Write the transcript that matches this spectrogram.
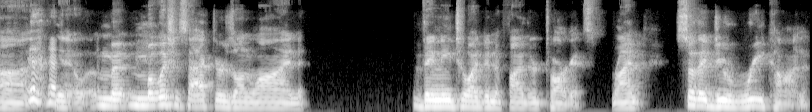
uh, you know, ma- malicious actors online, they need to identify their targets, right? So they do recon.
